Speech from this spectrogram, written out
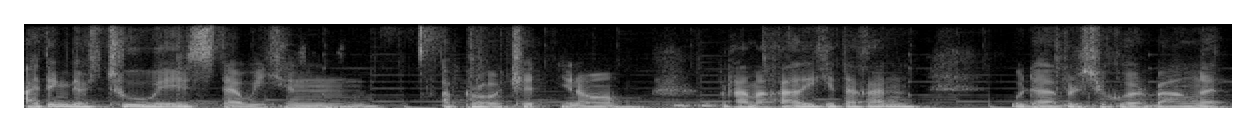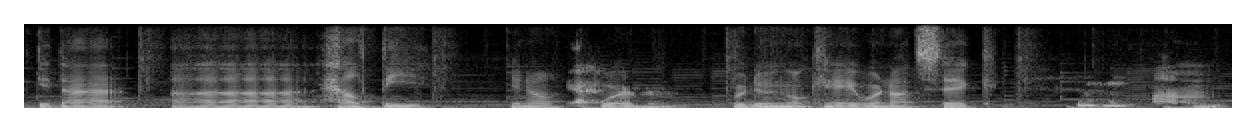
I think there's two ways that we can approach it, you know. Pertama kali kita kan udah bersyukur banget kita uh, healthy, you know. Yeah. We're we're doing okay, we're not sick. Mhm. Um,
